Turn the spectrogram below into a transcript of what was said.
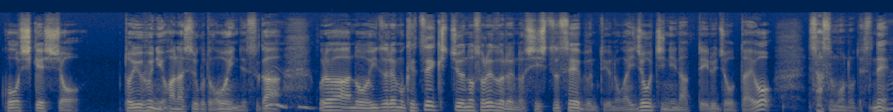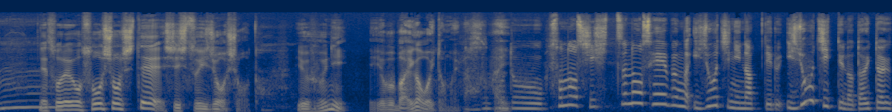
高脂血症というふうにお話しすることが多いんですが、これはあのいずれも血液中のそれぞれの脂質成分というのが異常値になっている状態を指すものですね。でそれを総称して脂質異常症というふうに呼ぶ場合が多いと思います。なるほど、その脂質の成分が異常値になっている異常値っていうのは大体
